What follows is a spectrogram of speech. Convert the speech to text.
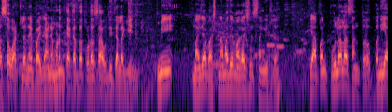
असं वाटलं नाही पाहिजे आणि म्हणून त्याकरता थोडासा अवधी त्याला घेईन मी. माझ्या भाषणामध्ये मगाशीच सांगितलं की आपण पुलाला सांगतो पण या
